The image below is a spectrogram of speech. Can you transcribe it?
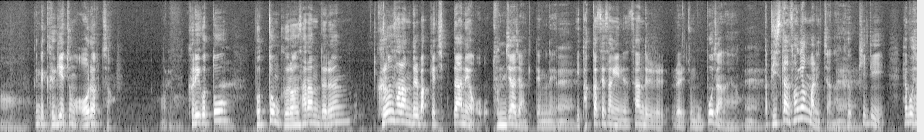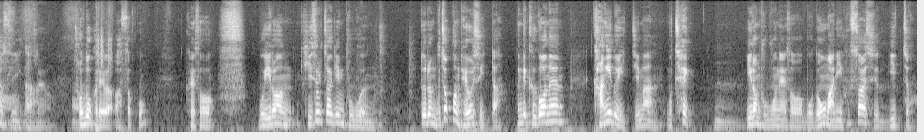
어, 근데 그게 좀 어렵죠. 어려워. 그리고 또 네. 보통 그런 사람들은 그런 사람들밖에 집단에 어- 존재하지 않기 때문에 네. 이 바깥 세상에 있는 사람들을 좀 못 보잖아요. 네. 다 비슷한 성향만 있잖아. 네. 그 PD 해보셨으니까. 어, 맞아요. 어. 저도 그래 왔었고. 그래서 뭐 이런 기술적인 부분들은 무조건 배울 수 있다. 근데 그거는 강의도 있지만 뭐 책 음. 이런 부분에서 뭐 너무 많이 흡수할 수 있죠.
